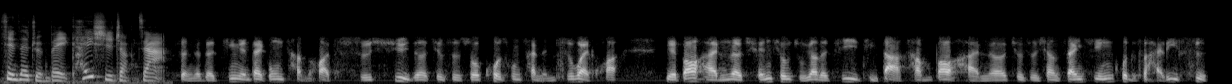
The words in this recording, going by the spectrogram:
现在准备开始涨价。整个的晶圆代工厂的话，持续的就是说扩充产能之外的话。也包含了全球主要的记忆体大厂，包含了就是像三星或者是海力士，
